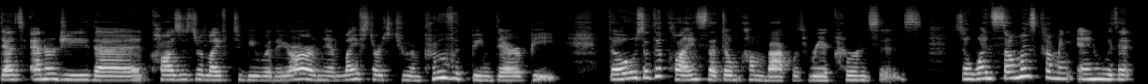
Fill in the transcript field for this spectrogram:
dense energy that causes their life to be where they are and their life starts to improve with beam therapy. Those are the clients that don't come back with reoccurrences. So when someone's coming in with an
